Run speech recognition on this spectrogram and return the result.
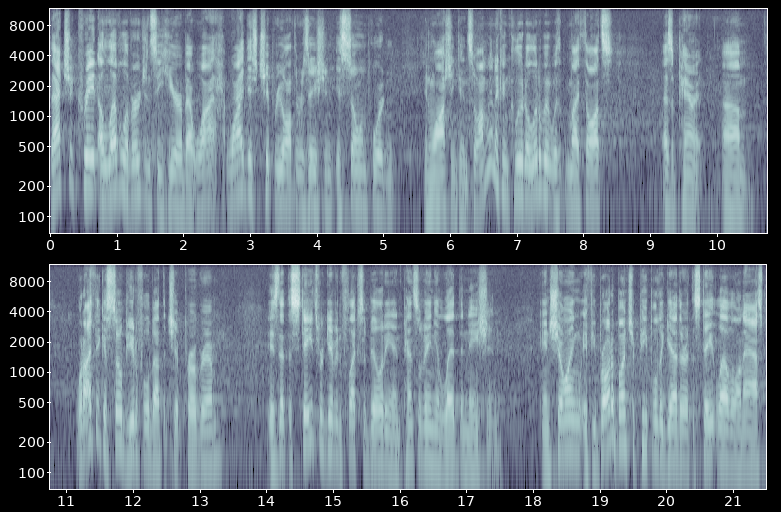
That should create a level of urgency here about why, why this chip reauthorization is so important in Washington. So I'm going to conclude a little bit with my thoughts as a parent. Um, what I think is so beautiful about the CHIP program is that the states were given flexibility and Pennsylvania led the nation in showing if you brought a bunch of people together at the state level and asked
